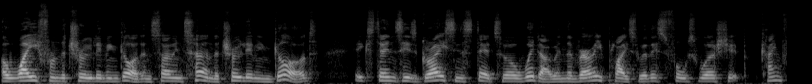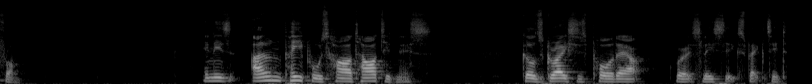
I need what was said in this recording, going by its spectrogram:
away from the true living God. And so, in turn, the true living God extends his grace instead to a widow in the very place where this false worship came from. In his own people's hard heartedness, God's grace is poured out where it's least expected.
